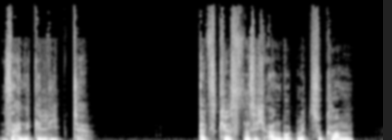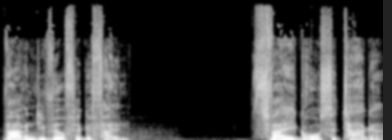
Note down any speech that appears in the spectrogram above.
seine Geliebte. Als Kirsten sich anbot mitzukommen, waren die Würfel gefallen. Zwei große Tage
